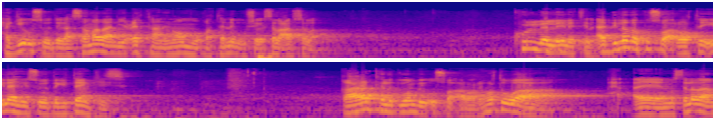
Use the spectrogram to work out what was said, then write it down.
xaggee u soo degaa samadan iyo cirkaan inoo muuqata nebigu sheegay sal ly slam kulla leylatin adilada ku soo aroortay ilaahay soo degitaankiisa. Qaarar kala duwan bay u soo horta waa masaladan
